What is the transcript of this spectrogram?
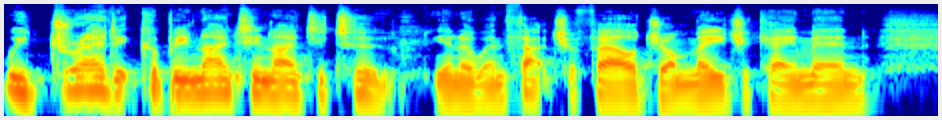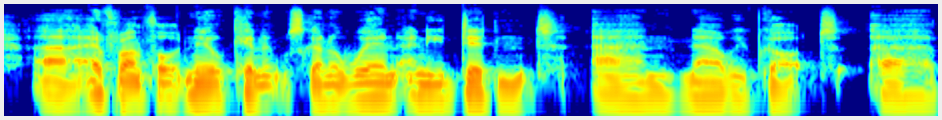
we dread it could be 1992. You know, when Thatcher fell, John Major came in, uh, everyone thought Neil Kinnock was going to win, and he didn't. And now we've got uh,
